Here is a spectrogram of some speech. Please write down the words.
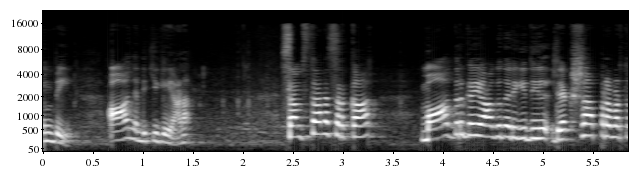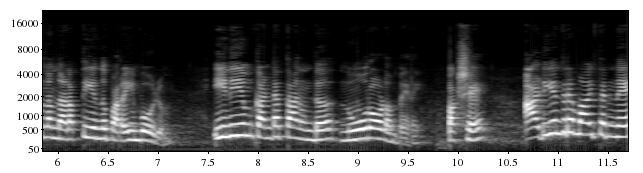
എം പി ആഞ്ഞടിക്കുകയാണ്. സംസ്ഥാന സർക്കാർ മാതൃകയാകുന്ന രീതിയിൽ രക്ഷാപ്രവർത്തനം നടത്തിയെന്ന് പറയുമ്പോഴും ഇനിയും കണ്ടെത്താനുണ്ട് നൂറോളം പേരെ. പക്ഷേ അടിയന്തരമായി തന്നെ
